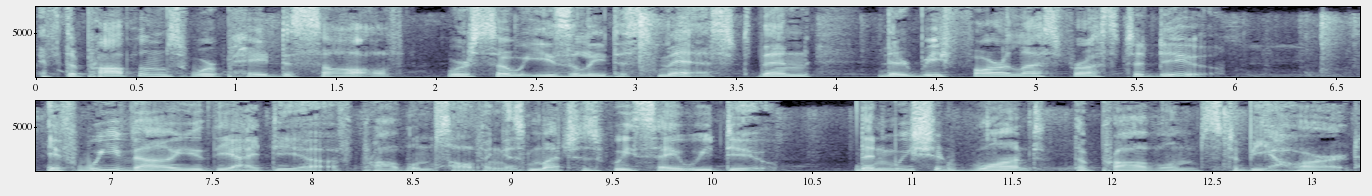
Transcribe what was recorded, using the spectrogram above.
If the problems we're paid to solve were so easily dismissed, then there'd be far less for us to do. If we value the idea of problem solving as much as we say we do, then we should want the problems to be hard.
